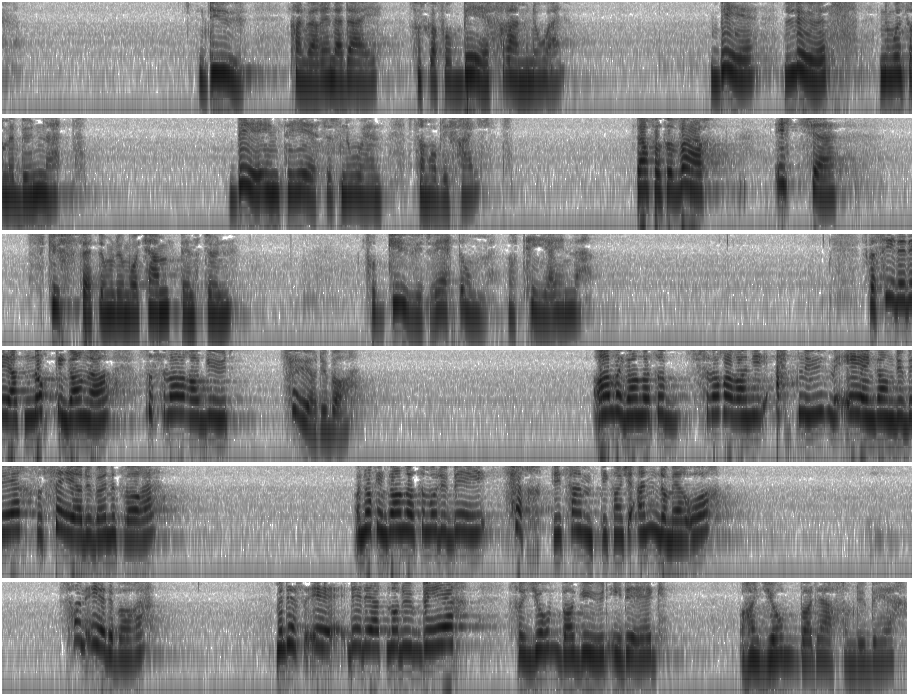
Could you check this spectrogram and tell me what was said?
Du kan være en av de som skal få be frem noen. Be løs noen som er bundet. Be inn til Jesus noen som må bli frelst. Derfor så vær ikke skuffet om du må kjempe en stund. For Gud vet om når tida er inne. Skal si deg det at noen ganger så svarer Gud før du ba. Andre ganger så svarer han i ett nu. Med en gang du ber, så ser du bønnesvaret. Og Noen ganger så må du be i 40-50, kanskje enda mer år. Sånn er det bare. Men det er, det er det at når du ber, så jobber Gud i deg. Og han jobber der som du ber.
